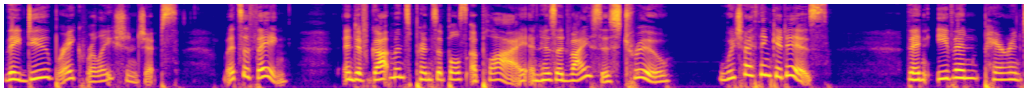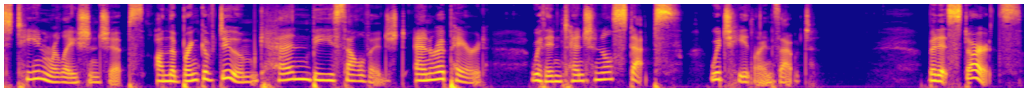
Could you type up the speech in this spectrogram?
They do break relationships. It's a thing. And if Gottman's principles apply and his advice is true, which I think it is, then even parent teen relationships on the brink of doom can be salvaged and repaired with intentional steps, which he lines out. But it starts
